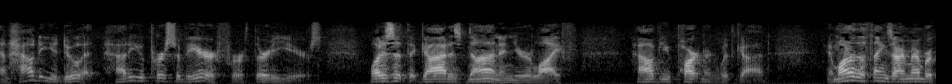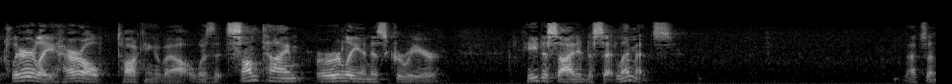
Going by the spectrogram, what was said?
and how do you do it? How do you persevere for 30 years? What is it that God has done in your life? How have you partnered with God? And one of the things I remember clearly Harold talking about was that sometime early in his career, he decided to set limits. That's, a,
